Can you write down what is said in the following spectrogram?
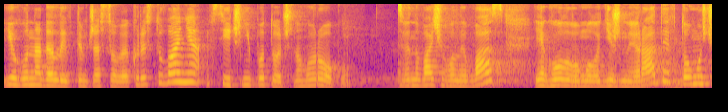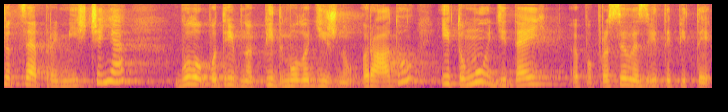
Його надали в тимчасове користування в січні поточного року. Звинувачували вас як голову молодіжної ради в тому, що це приміщення було потрібно під молодіжну раду, і тому дітей е, попросили звідти піти.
